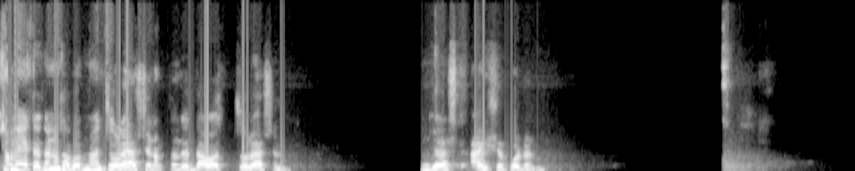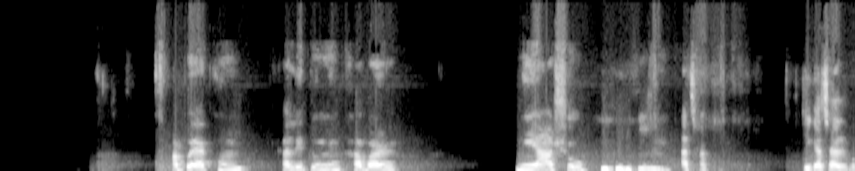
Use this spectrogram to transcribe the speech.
আমি একা কেন খাব? আপনারা চলে আসেন, আপনাদের দাওয়াত, চলে আসেন। জাস্ট আইসা পড়েন। আপু, এখন খালি তুমি খাবার নিয়ে আসো। আচ্ছা ঠিক আছে, আসব।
